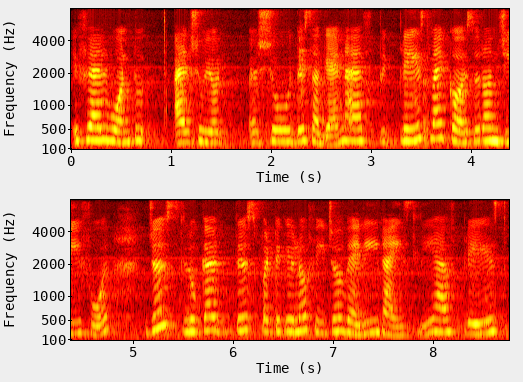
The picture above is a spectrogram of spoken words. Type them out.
If I want to I'll show you uh, show this again. I have placed my cursor on G4 just look at this particular feature very nicely. I have placed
